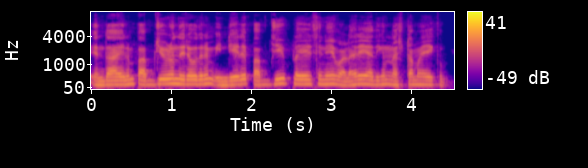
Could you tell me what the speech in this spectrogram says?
എന്തായാലും പബ്ജിയുടെ നിരോധനം ഇന്ത്യയിലെ പബ്ജി പ്ലേയേഴ്സിനെ വളരെയധികം നഷ്ടമായേക്കും.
